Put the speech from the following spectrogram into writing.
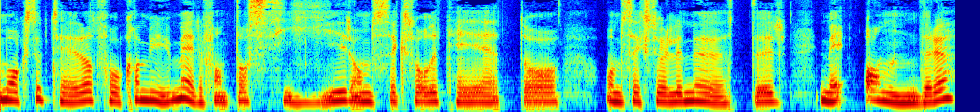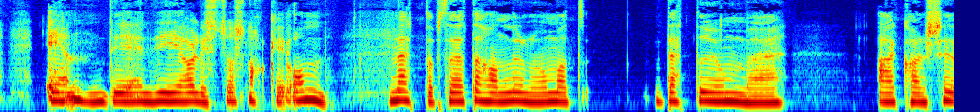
må akseptere at folk har mye mer fantasier om seksualitet og om seksuelle møter med andre enn det de har lyst til å snakke om. Nettopp, så dette handler noe om at dette rommet er kanskje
